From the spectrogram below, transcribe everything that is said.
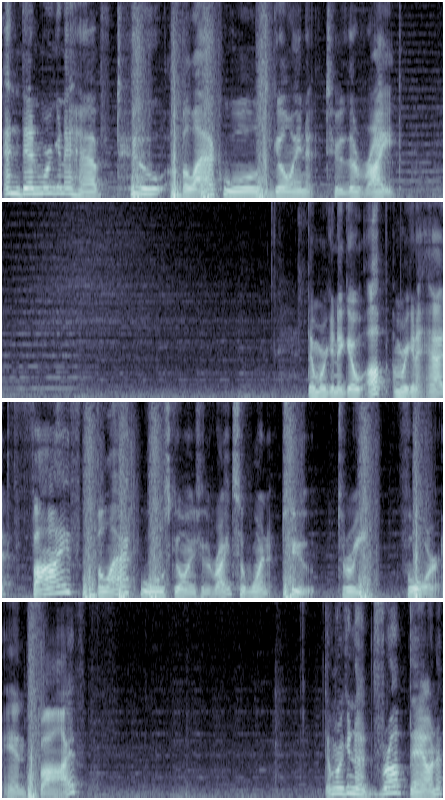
And then we're to have two black wools going to the right. Then we're going to go up and we're going to add five black wools going to the right. So one, two, three, four, and five. Then we're going to drop down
